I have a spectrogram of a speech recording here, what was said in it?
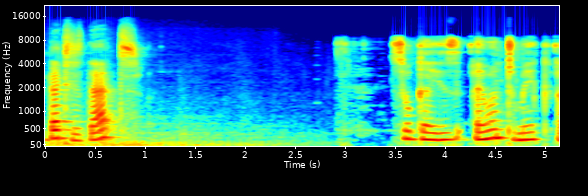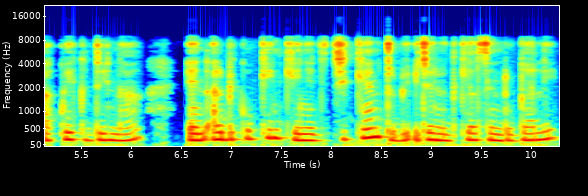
that is that so guys i want to make a quick dinner and i'll be cooking kienyeji chicken to be eaten with kales and ugali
